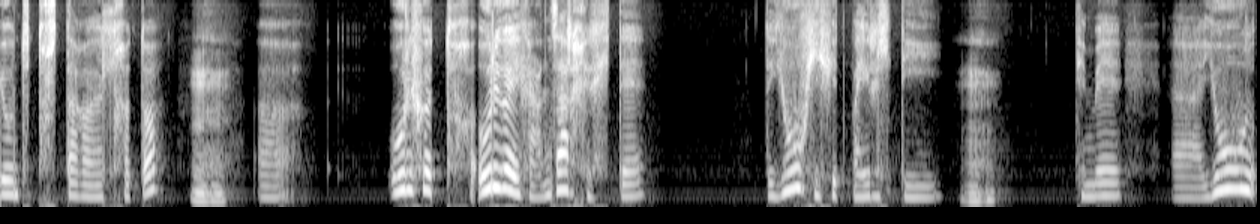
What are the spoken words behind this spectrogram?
Юунд дуртайгаа ойлгоход аа өөрийнхөө өөрийгөө их анзаарах хэрэгтэй. Одоо юу хийхэд баярлдээ. Тийм ээ. Юу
